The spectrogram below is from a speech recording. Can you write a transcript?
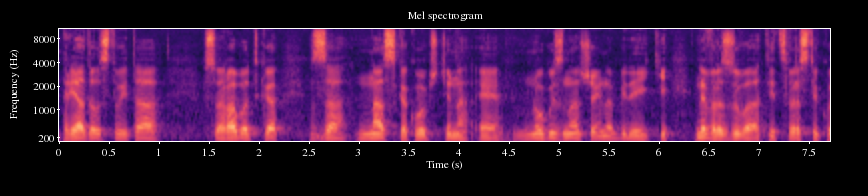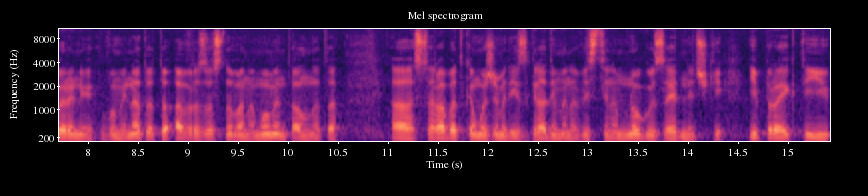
пријателство и таа соработка за нас како општина е многу значајна, бидејќи не врзуваат и цврсти корени во минатото, а врз основа на моменталната соработка можеме да изградиме на вистина многу заеднички и проекти и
